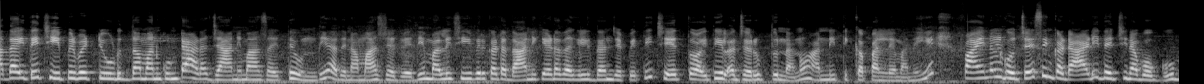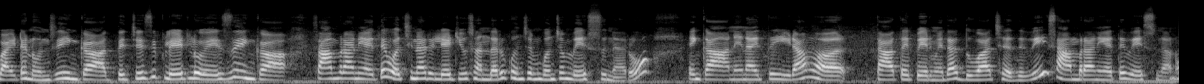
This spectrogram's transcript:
అదైతే చీపిరి పెట్టి ఉడుద్దాం అనుకుంటే ఆడ జానిమాజ్ అయితే ఉంది. అది నమాజ్ చదివేది. మళ్ళీ చీపిరి కట్ట దానికేడ తగిలిద్దని చెప్పి చేత్తో అయితే ఇలా జరుపుతున్నాను. అన్ని తిక్క పనులేమని. ఫైనల్గా వచ్చేసి ఇంకా డాడీ తెచ్చిన బొగ్గు బయట నుంచి ఇంకా అది తెచ్చేసి ప్లేట్లో వేసి ఇంకా సాంబ్రాణి అయితే వచ్చిన రిలేటివ్స్ అందరూ కొంచెం కొంచెం వేస్తున్నారు. ఇంకా నేనైతే ఈడ తాతయ్య పేరు మీద దువా చదివి సాంబ్రాణి అయితే వేస్తున్నాను.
